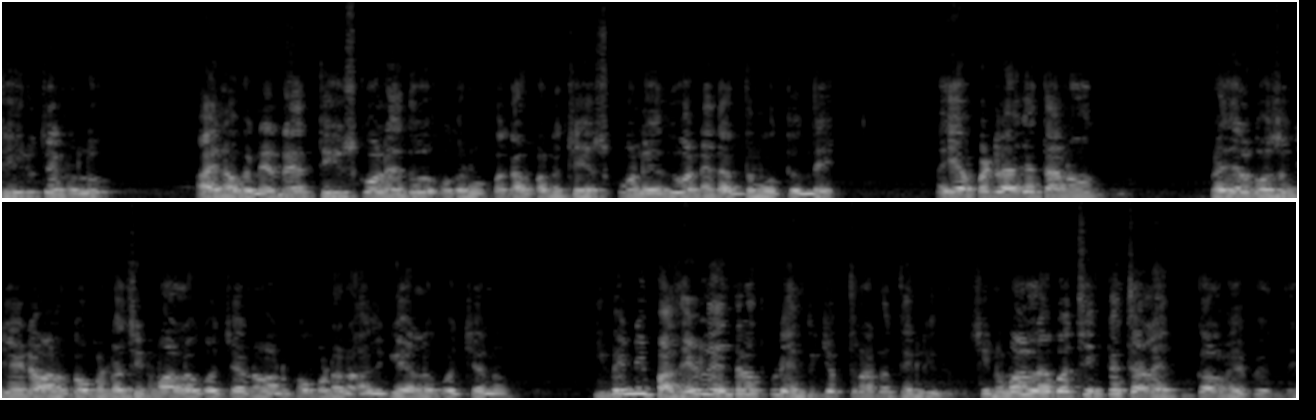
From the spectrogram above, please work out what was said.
తీరుతెనులు ఆయన ఒక నిర్ణయం తీసుకోలేదు ఒక రూపకల్పన చేసుకోలేదు అనేది అర్థమవుతుంది. ఎప్పటిలాగే తను ప్రజల కోసం చేయడం అనుకోకుండా సినిమాల్లోకి వచ్చాను అనుకోకుండా రాజకీయాల్లోకి వచ్చాను. ఇవన్నీ పదేళ్ళు అయిన తర్వాత కూడా ఎందుకు చెప్తున్నారో తెలియదు సినిమాల్లోకి వచ్చి ఇంకా చాలా ఎక్కువ కాలం అయిపోయింది.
